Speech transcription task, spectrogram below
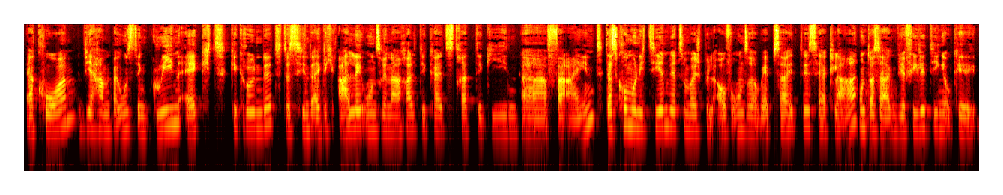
erkoren. Wir haben bei uns den Green Act gegründet. Das sind eigentlich alle unsere Nachhaltigkeitsstrategien äh, vereint. Das kommunizieren wir zum Beispiel auf unserer Webseite sehr klar. Und da sagen wir viele Dinge, okay,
